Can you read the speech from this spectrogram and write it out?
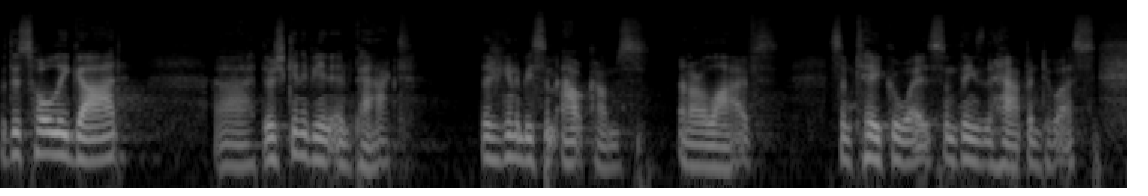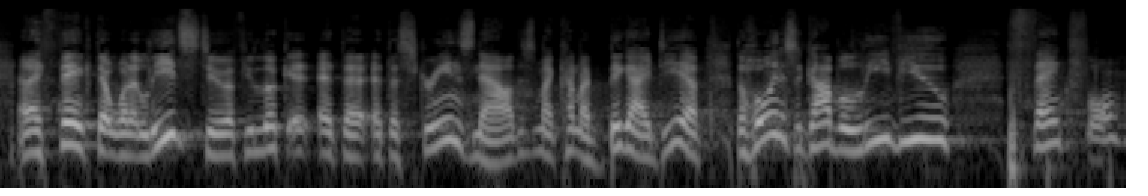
with this holy God, uh, there's going to be an impact. There's going to be some outcomes in our lives, some takeaways, some things that happen to us. And I think that what it leads to, if you look at, at, the, at the screens now, this is my kind of my big idea the holiness of God will leave you thankful,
